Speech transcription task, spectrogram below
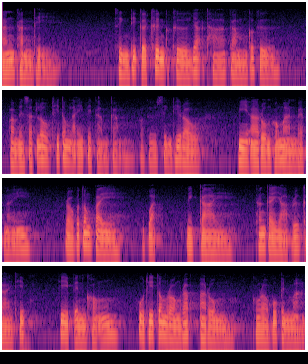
นั้นทันที สิ่งที่เกิดขึ้นก็คือยะถากรรมก็คือ ความเป็นสัตว์โลกที่ต้องไหลไปตามกรรม ก็คือสิ่งที่เรามีอารมณ์ของมานแบบไหน เราก็ต้องไปวัดในกาย ทั้งกายหยาบหรือกายทิพย์ ที่เป็นของผู้ที่ต้องรองรับอารมณ์ของเราผู้เป็นมาร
